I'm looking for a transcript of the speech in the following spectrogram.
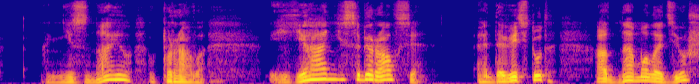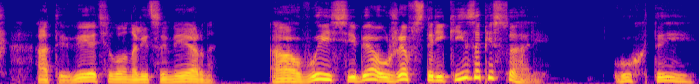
— Не знаю, право. Я не собирался. Да ведь тут одна молодежь, — ответил он лицемерно. А вы себя уже в старики записали? Ух ты!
